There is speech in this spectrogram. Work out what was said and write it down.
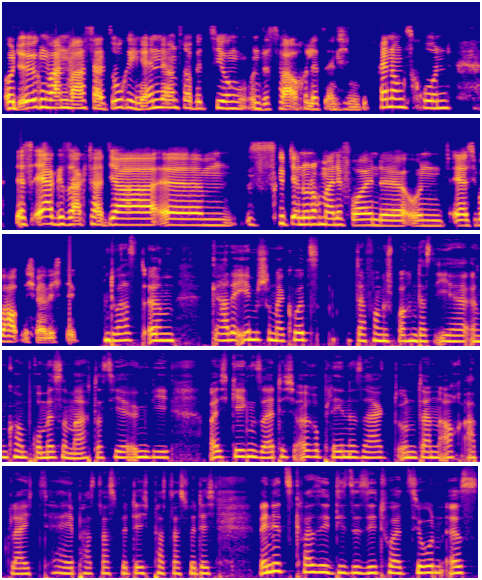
Und irgendwann war es halt so gegen Ende unserer Beziehung, und das war auch letztendlich ein Trennungsgrund, dass er gesagt hat, ja, ähm, es gibt ja nur noch meine Freunde und er ist überhaupt nicht mehr wichtig. Du hast ähm, gerade eben schon mal kurz davon gesprochen, dass ihr ähm, Kompromisse macht, dass ihr irgendwie euch gegenseitig eure Pläne sagt und dann auch abgleicht, hey, passt das für dich, passt das für dich. Wenn jetzt quasi diese Situation ist,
